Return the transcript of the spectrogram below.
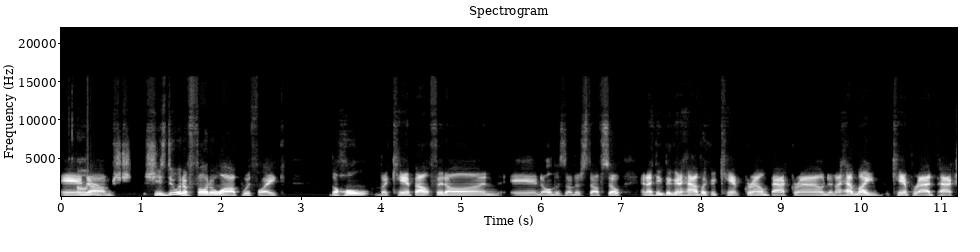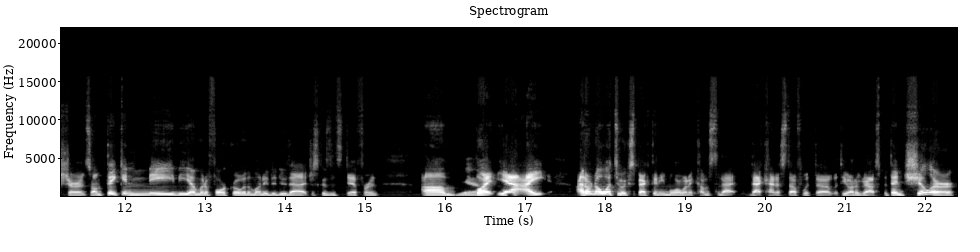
And oh, yeah. um, sh- she's doing a photo op with like the whole the camp outfit on and all this other stuff. So, and I think they're gonna have like a campground background, and I have my Camp Rad Pack shirt, so I'm thinking maybe I'm gonna fork over the money to do that just because it's different. Um, yeah. but yeah, I I don't know what to expect anymore when it comes to that that kind of stuff with the with the autographs. But then Chiller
